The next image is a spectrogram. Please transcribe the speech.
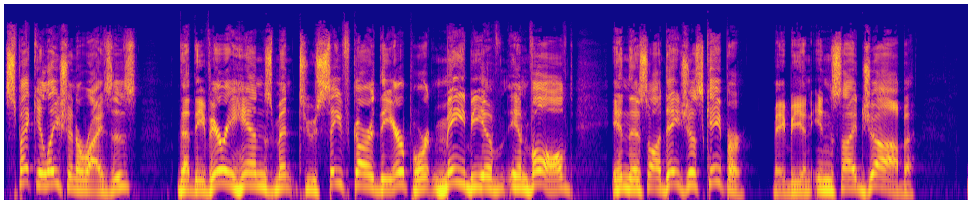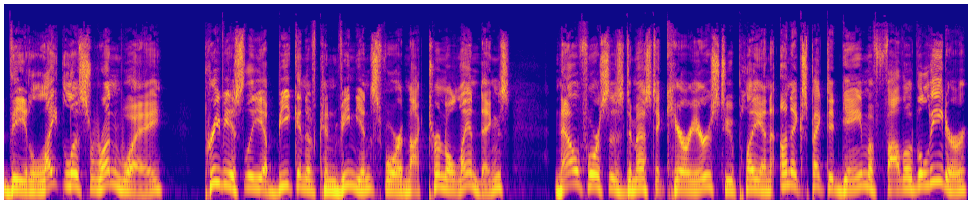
speculation arises that the very hands meant to safeguard the airport may be involved in this audacious caper, maybe an inside job. The lightless runway, previously a beacon of convenience for nocturnal landings, now forces domestic carriers to play an unexpected game of follow the leader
